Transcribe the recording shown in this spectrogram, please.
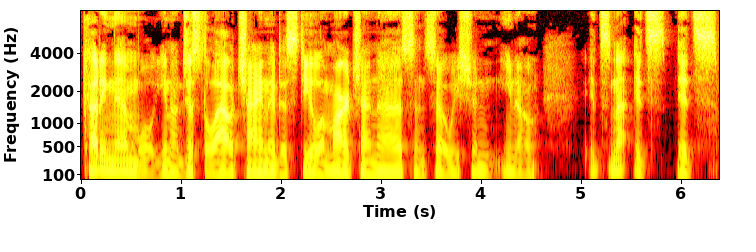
cutting them will, you know, just allow China to steal a march on us. And so we shouldn't, you know, it's not, it's, it's,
